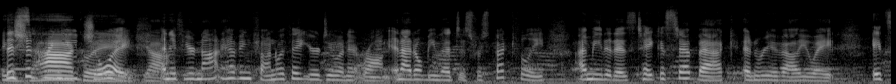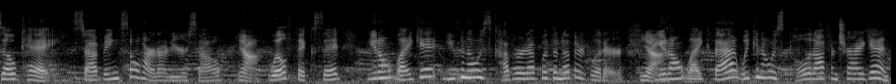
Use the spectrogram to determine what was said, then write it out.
This should bring you joy. Yeah. And if you're not having fun with it, you're doing it wrong. And I don't mean that disrespectfully. I mean it as take a step back and reevaluate. It's okay. Stop being so hard on yourself. Yeah. We'll fix it. You don't like it, you can always cover it up with another glitter. Yeah. You don't like that, we can always pull it off and try again.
